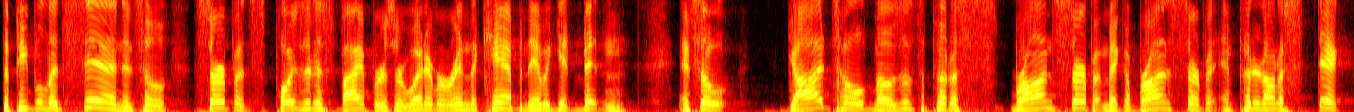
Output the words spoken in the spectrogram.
The people had sinned, and so serpents, poisonous vipers, or whatever were in the camp, and they would get bitten. And so God told Moses to put a bronze serpent, make a bronze serpent, and put it on a stick,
